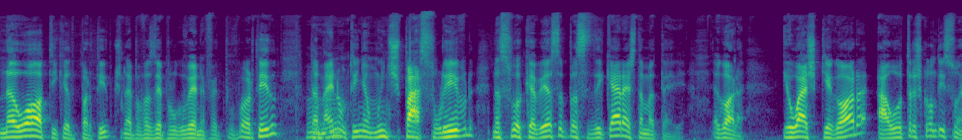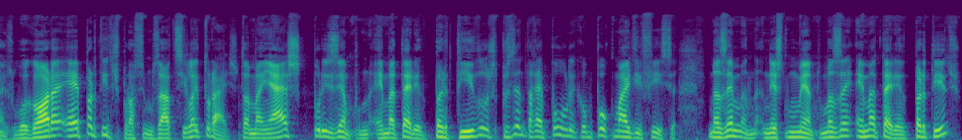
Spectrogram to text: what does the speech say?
na ótica de partido, que isto não é para fazer pelo governo, é feito pelo partido, também não tinham muito espaço livre na sua cabeça para se dedicar a esta matéria. Agora, eu acho que agora há outras condições. O agora é a partir dos próximos atos eleitorais. Também acho que, por exemplo, em matéria de partidos, o Presidente da República é um pouco mais difícil, mas em, neste momento, mas em, em matéria de partidos,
